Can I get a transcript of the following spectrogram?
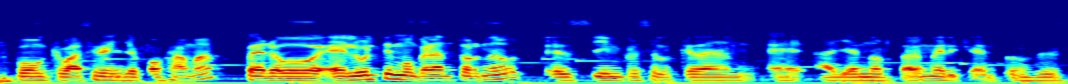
supongo que va a ser en Yokohama, pero el último gran torneo siempre se lo quedan eh, allá en Norteamérica, entonces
